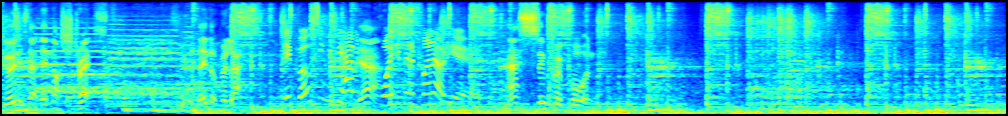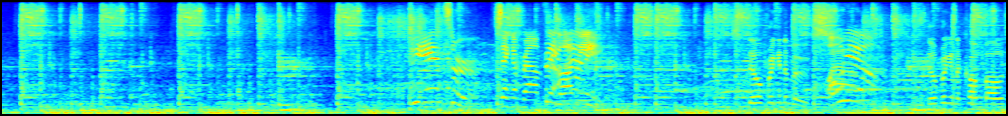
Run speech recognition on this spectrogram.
Good is that they're not stressed. They look relaxed. They both seem to be having Yeah. quite a bit of fun out here. That's super important. The answer. Second round for Ami. Still bringing the moves. Oh yeah. Still bringing the combos.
